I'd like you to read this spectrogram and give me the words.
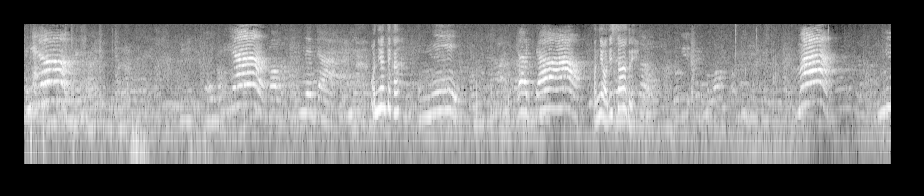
언니다! 언니다! 언니한테 가. 언니! 야야! 언니 어딨어? 그래. 엄마! 언니!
